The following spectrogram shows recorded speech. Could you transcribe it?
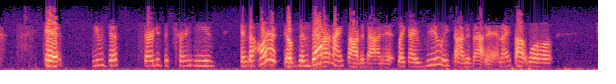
if you just started to turn these into horoscopes. And then I thought about it. Like I really thought about it. And I thought, well,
